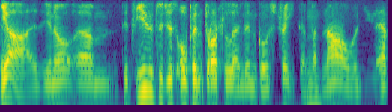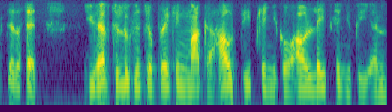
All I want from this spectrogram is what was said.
Yeah, you know, um, it's easy to just open throttle and then go straight. But now, when you have, as I said, you have to look at your braking marker. How deep can you go? How late can you be? And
